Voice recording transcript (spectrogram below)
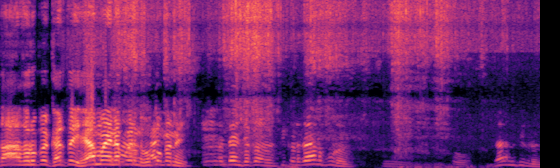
दहा हजार रुपये खर्च ह्या महिन्यापर्यंत होतो का नाही? तिकडं तिकडे जा ना पुढं. हो, जा ना तिकडं.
